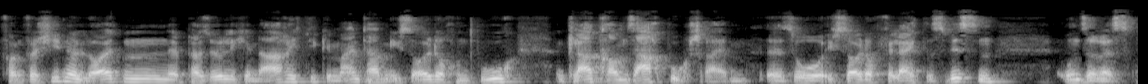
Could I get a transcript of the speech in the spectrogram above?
von verschiedenen Leuten eine persönliche Nachricht, die gemeint haben, ich soll doch ein Buch, ein Klartraum-Sachbuch schreiben. Äh, so, ich soll doch vielleicht das Wissen unseres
